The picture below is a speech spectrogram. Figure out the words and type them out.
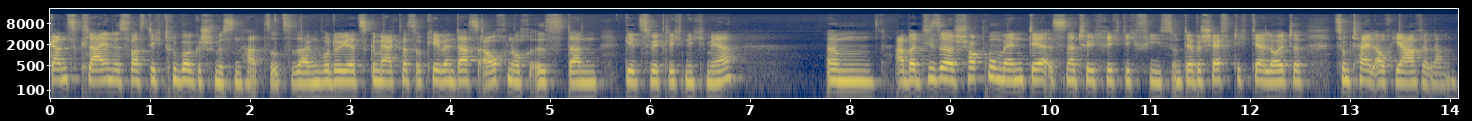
ganz Kleines, was dich drüber geschmissen hat, sozusagen, wo du jetzt gemerkt hast, okay, wenn das auch noch ist, dann geht es wirklich nicht mehr. Ähm, aber dieser Schockmoment, der ist natürlich richtig fies und der beschäftigt ja Leute zum Teil auch jahrelang.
